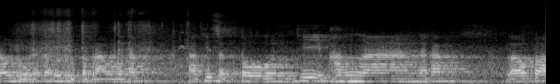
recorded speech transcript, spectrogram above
เราอยู่ในตอนนี้อยู่กับเรานะครับที่สตูลที่พังงานะครับแล้วก็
